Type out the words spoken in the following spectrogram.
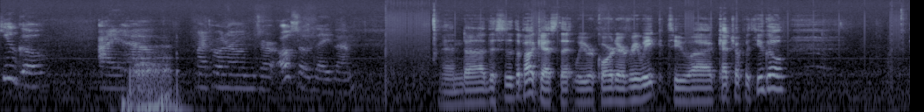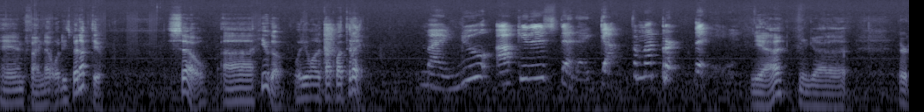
Hugo. I have my pronouns are also they them. And uh, this is the podcast that we record every week to uh, catch up with Hugo and find out what he's been up to. So, uh, Hugo, what do you want to talk about today? My new Oculus that I got for my birthday. Yeah, you got a. They're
